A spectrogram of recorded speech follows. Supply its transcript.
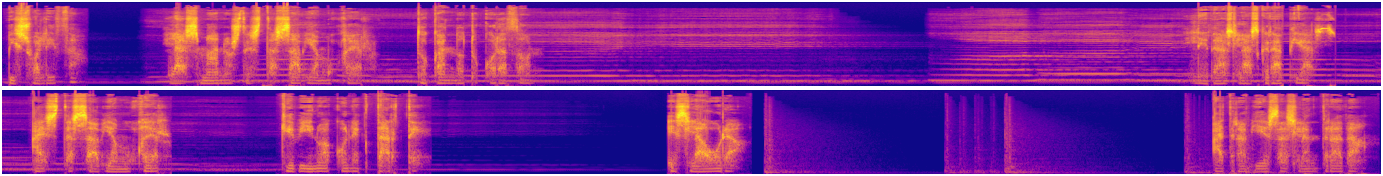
Visualiza las manos de esta sabia mujer tocando tu corazón. Le das las gracias a esta sabia mujer que vino a conectarte. Es la hora atraviesas la entrada.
